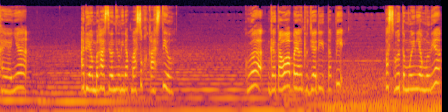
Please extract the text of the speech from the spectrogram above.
Kayaknya ada yang berhasil nyelinap masuk ke kastil. Gue nggak tahu apa yang terjadi, tapi pas gue temuin yang mulia,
